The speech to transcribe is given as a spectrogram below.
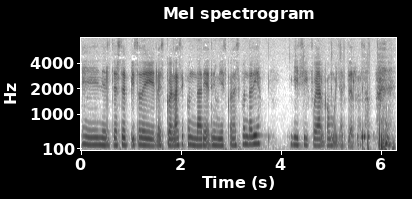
en el tercer piso de la escuela secundaria, de mi escuela secundaria, y sí fue algo muy aterrador.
